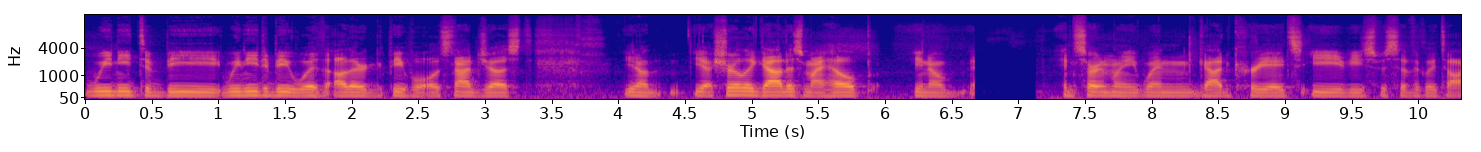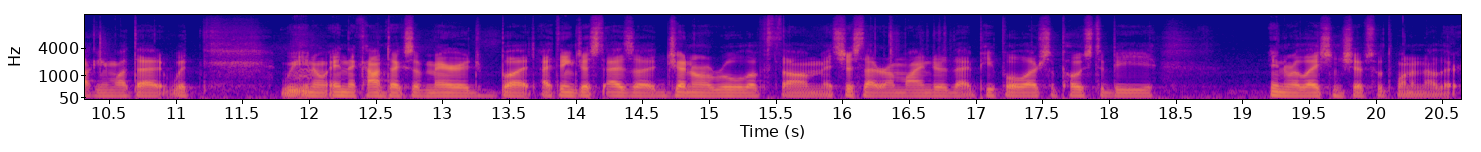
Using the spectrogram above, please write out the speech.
we need to be we need to be with other people. It's not just you know, yeah, surely God is my help, you know, and certainly when God creates Eve, he's specifically talking about that with, we, you know, in the context of marriage. But I think just as a general rule of thumb, it's just that reminder that people are supposed to be in relationships with one another,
